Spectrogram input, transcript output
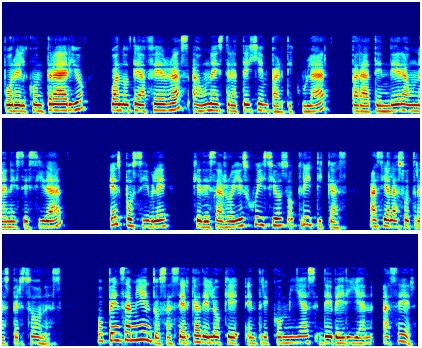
Por el contrario, cuando te aferras a una estrategia en particular para atender a una necesidad, es posible que desarrolles juicios o críticas hacia las otras personas o pensamientos acerca de lo que, entre comillas, deberían hacer.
